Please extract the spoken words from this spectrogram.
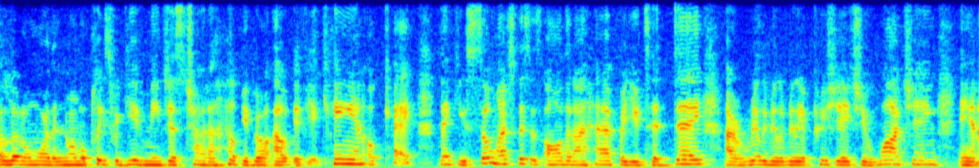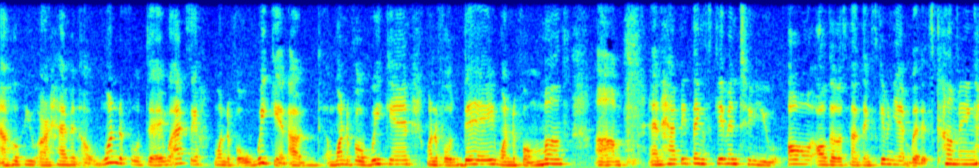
a little more than normal. Please forgive me. Just try to help your girl out if you can. Okay. Thank you so much. This is all that I have for you today. I really, really, really appreciate you watching. And I hope you are having a wonderful day. Well, actually, a wonderful weekend. A wonderful weekend, wonderful day, wonderful month. Um, and happy Thanksgiving to you all. Although it's not Thanksgiving yet, but it's coming.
